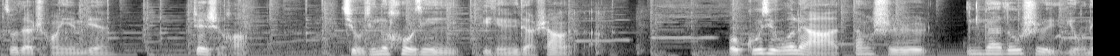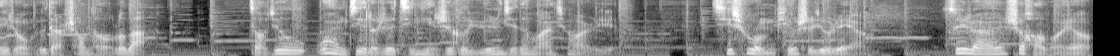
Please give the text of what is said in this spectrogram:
坐在床沿边，这时候。酒精的后劲已经有点上来了，我估计我俩当时应该都是有那种有点上头了吧，早就忘记了这仅仅是个愚人节的玩笑而已。其实我们平时就这样，虽然是好朋友，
